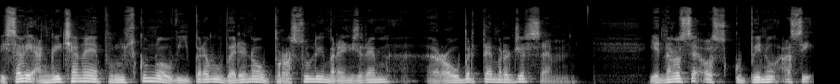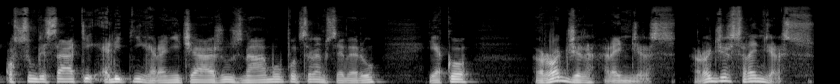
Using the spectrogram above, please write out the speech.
vyslali angličané průzkumnou výpravu vedenou prosulým rangerem Robertem Rogersem. Jednalo se o skupinu asi 80 elitních hraničářů známou po celém severu jako Roger Rangers. Rogers Rangers.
